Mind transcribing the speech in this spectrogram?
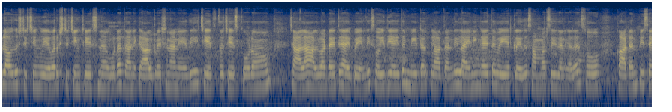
బ్లౌజ్ స్టిచ్చింగ్ ఎవరు స్టిచ్చింగ్ చేసినా కూడా దానికి ఆల్ట్రేషన్ అనేది చేతితో చేసుకోవడం చాలా అలవాటు అయితే అయిపోయింది. సో ఇది అయితే మీటర్ క్లాత్ అండి. లైనింగ్ అయితే వేయట్లేదు సమ్మర్ సీజన్ కదా. సో కాటన్ పీసే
